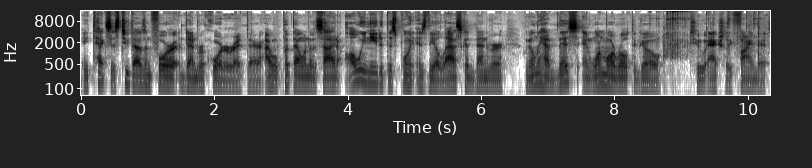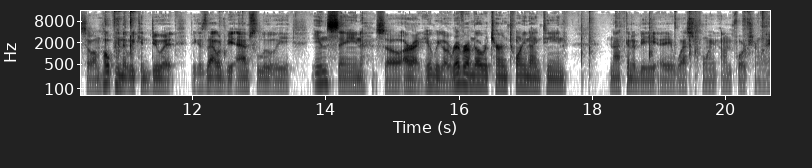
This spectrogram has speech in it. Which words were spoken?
a Texas 2004 Denver quarter right there. I will put that one to the side. All we need at this point is the Alaska Denver. We only have this and one more roll to go to actually find it. So I'm hoping that we can do it because that would be absolutely insane. So, all right, here we go. River of No Return 2019. Not going to be a West Point, unfortunately.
